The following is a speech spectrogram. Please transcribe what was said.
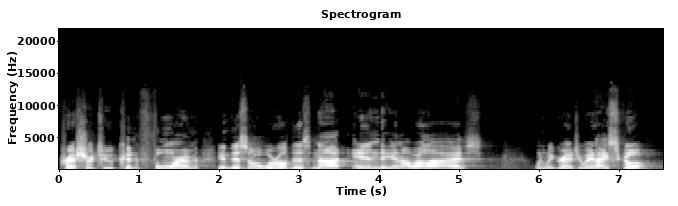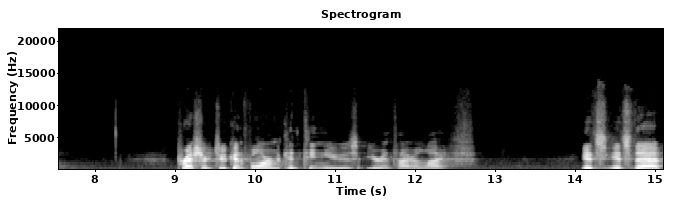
pressure to conform in this old world does not end in our lives when we graduate high school. Pressure to conform continues your entire life. It's, it's that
